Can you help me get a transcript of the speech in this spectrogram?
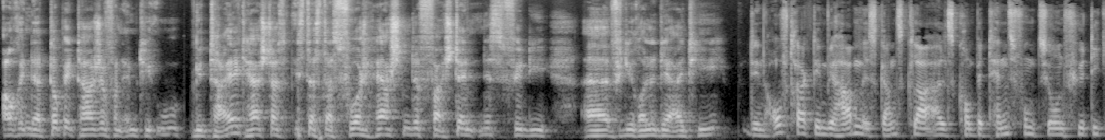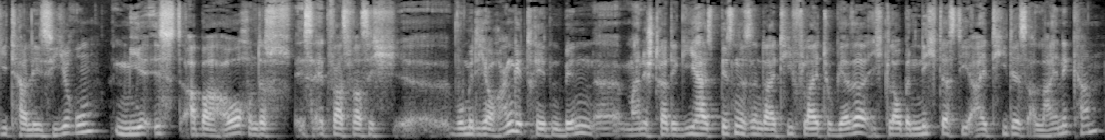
auch in der Top-Etage von MTU geteilt? Herrscht das, ist das das vorherrschende Verständnis für die, äh, für die Rolle der IT? Den Auftrag, den wir haben, ist ganz klar als Kompetenzfunktion für Digitalisierung. Mir ist aber auch, und das ist etwas, was ich, äh, womit ich auch angetreten bin, äh, meine Strategie heißt Business and IT Fly Together. Ich glaube nicht, dass die IT das alleine kann.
